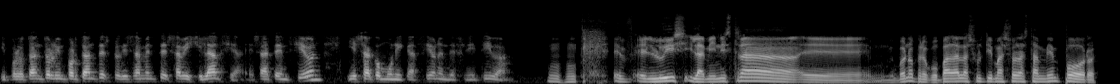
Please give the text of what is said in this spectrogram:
Y por lo tanto lo importante es precisamente esa vigilancia, esa atención y esa comunicación, en definitiva. Eh, eh, Luis, y la ministra, eh, bueno, preocupada en las últimas horas también por,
